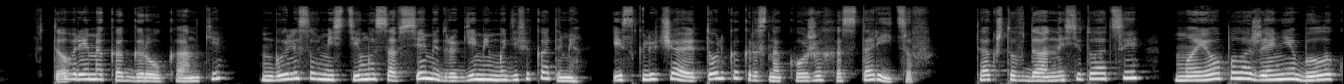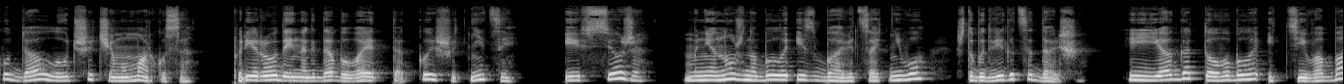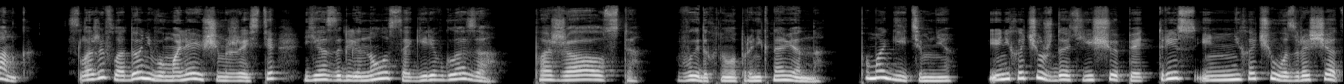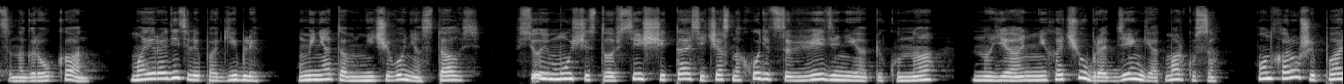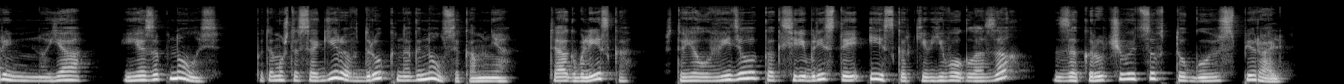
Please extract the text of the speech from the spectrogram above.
то время как грауканки были совместимы со всеми другими модификатами, исключая только краснокожих астарийцев. Так что в данной ситуации мое положение было куда лучше, чем у Маркуса. Природа иногда бывает такой шутницей. И все же мне нужно было избавиться от него, чтобы двигаться дальше. И я готова была идти в банк Сложив ладони в умоляющем жесте, я заглянула Сагире в глаза. «Пожалуйста», – выдохнула проникновенно. «Помогите мне. Я не хочу ждать еще пять трис и не хочу возвращаться на Гараукан. Мои родители погибли, у меня там ничего не осталось. Все имущество, все счета сейчас находятся в ведении опекуна, но я не хочу брать деньги от Маркуса. Он хороший парень, но я... Я запнулась потому что Сагира вдруг нагнулся ко мне. Так близко, что я увидела, как серебристые искорки в его глазах закручиваются в тугую спираль.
